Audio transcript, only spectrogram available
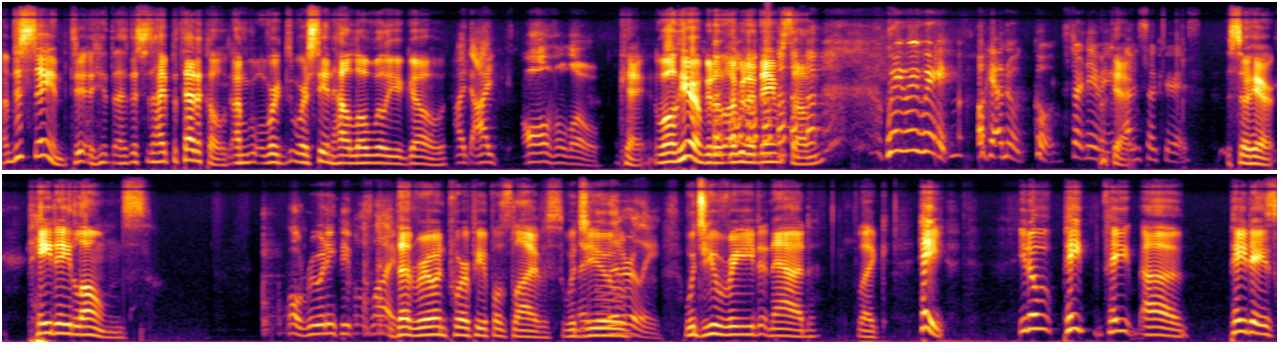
I'm just saying, this is hypothetical. I'm, we're, we're seeing how low will you go. I, I all the low. Okay. Well, here I'm gonna I'm gonna name some. Wait, wait, wait. Okay, I know. Go. Start naming. Okay. I'm so curious. So here, payday loans Oh, ruining people's lives. that ruin poor people's lives. Would Like, you literally? would you read an ad like, hey, you know, pay pay uh payday's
